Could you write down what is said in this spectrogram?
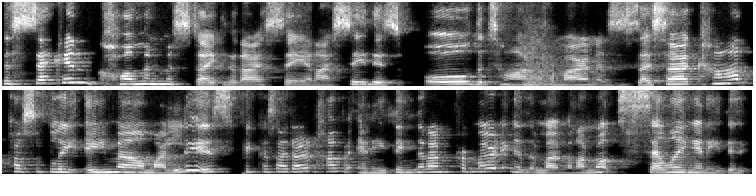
The second common mistake that I see, and I see this all the time from owners, is they say, I can't possibly email my list because I don't have anything that I'm promoting at the moment. I'm not selling any,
